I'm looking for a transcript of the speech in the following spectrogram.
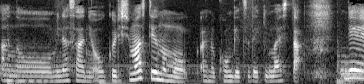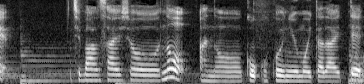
あの皆さんにお送りしますっていうのもあの今月できました。で一番最初のあのご購入もいただいて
